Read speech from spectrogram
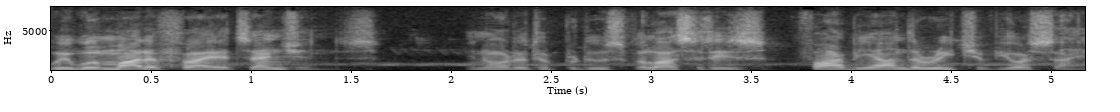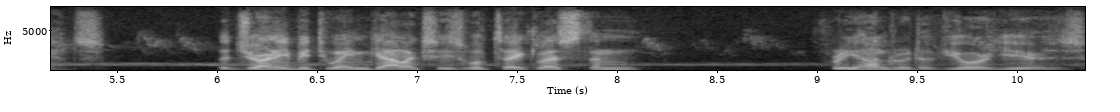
We will modify its engines in order to produce velocities far beyond the reach of your science. The journey between galaxies will take less than 300 of your years.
